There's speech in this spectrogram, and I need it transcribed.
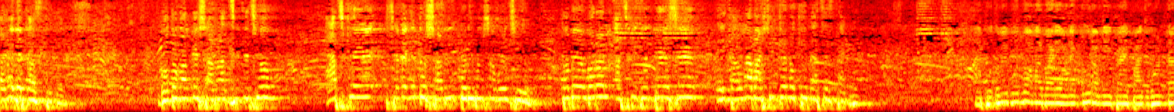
জামাইদের কাছ থেকে। গতকালকে সারা জিতেছ আজকে সেটা কিন্তু শারীরিক পরিভাষা বলছিল। তবে ওভারঅল আজকে খেলতে এসে এই কালনাবাসীর জন্য কি মেসেজ থাকবে? আর প্রথমে বলব আমার বাড়ি অনেক দূর আমি প্রায় পাঁচ ঘণ্টা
